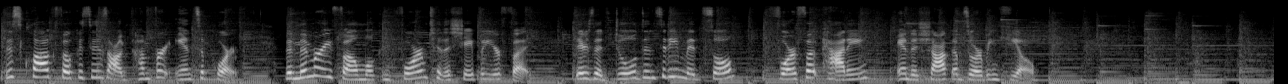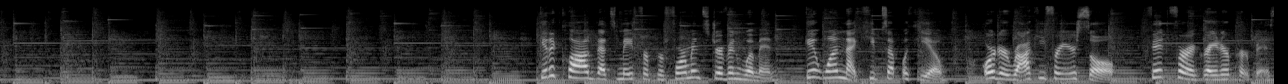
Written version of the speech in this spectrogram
This clog focuses on comfort and support. The memory foam will conform to the shape of your foot. There's a dual density midsole, forefoot padding, and a shock absorbing heel. Get a clog that's made for performance-driven women. Get one that keeps up with you. Order Rocky 4EurSole, fit for a greater purpose.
